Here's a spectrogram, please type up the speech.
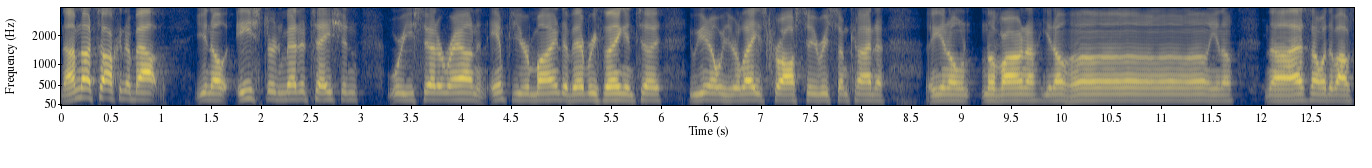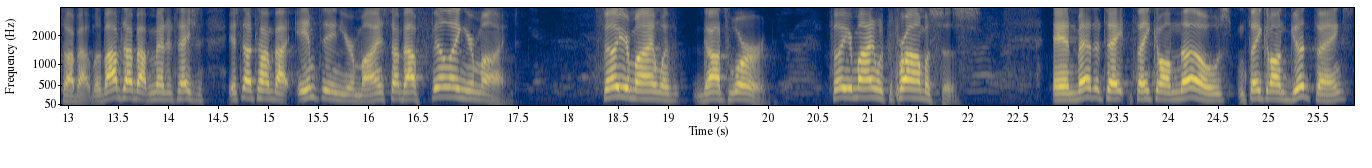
Now, I'm not talking about you know Eastern meditation where you sit around and empty your mind of everything until you know with your legs crossed till you reach some kind of you know, nirvana, you know, uh, you know. No, that's not what the Bible's talking about. But the Bible's talking about meditation. It's not talking about emptying your mind. It's talking about filling your mind. Fill your mind with God's Word. Fill your mind with the promises. And meditate, think on those, and think on good things,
